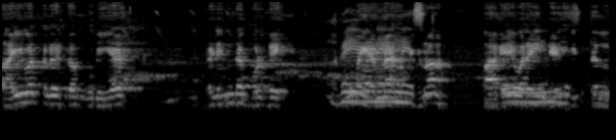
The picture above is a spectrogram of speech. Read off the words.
சைவத்தில் இருக்கக்கூடிய தெளிந்த கொள்கை. உண்மை என்ன பகைவரை நேசித்தல்.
